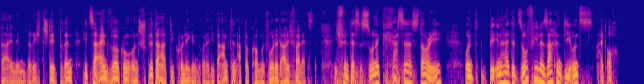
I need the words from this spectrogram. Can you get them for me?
da in dem Bericht steht drin, Hitzeeinwirkung und Splitter hat die Kollegin oder die Beamtin abbekommen und wurde dadurch verletzt. Ich finde, das ist so eine krasse Story und beinhaltet so viele Sachen, die uns halt auch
